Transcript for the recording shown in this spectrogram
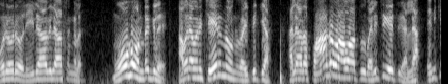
ഓരോരോ ലീലാവിലാസങ്ങൾ. മോഹം ഉണ്ടെങ്കിൽ അവനവന് ചേരുന്ന ഒന്ന് തയ്പ്പിക്കുക അല്ലാതെ പാകമാവാത്തത് വലിച്ചു കയറ്റുകയല്ല. എനിക്ക്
